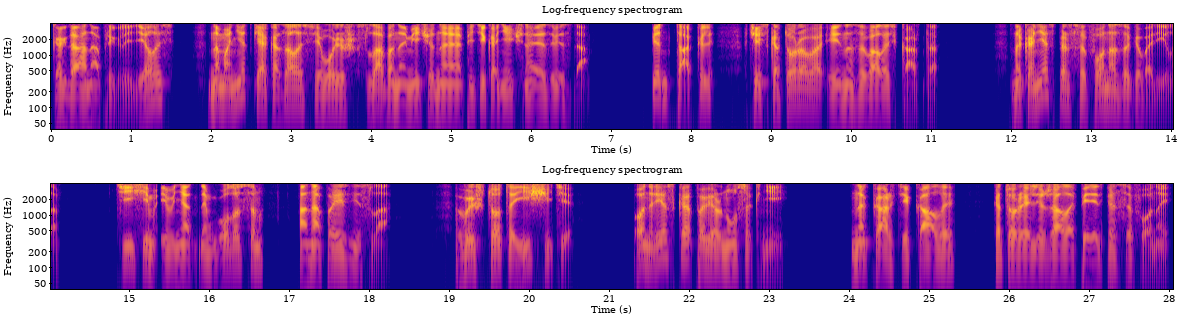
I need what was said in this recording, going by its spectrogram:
Когда она пригляделась, на монетке оказалась всего лишь слабо намеченная пятиконечная звезда. Пентакль, в честь которого и называлась карта. Наконец Персефона заговорила. Тихим и внятным голосом она произнесла. «Вы что-то ищете?» Он резко повернулся к ней. На карте Калы, которая лежала перед Персефоной,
